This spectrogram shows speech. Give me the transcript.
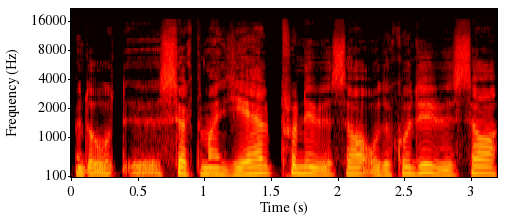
Men då eh, sökte man hjälp från USA och då kunde USA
